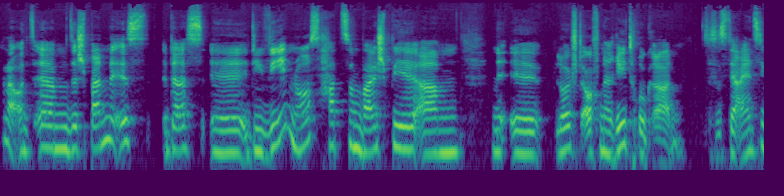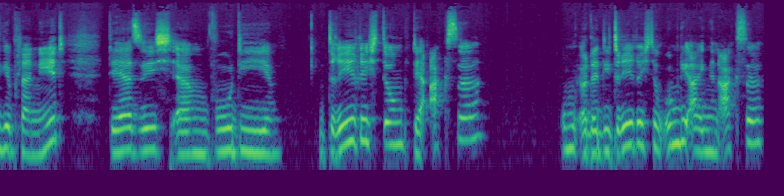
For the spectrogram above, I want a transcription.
genau. Und ähm, das Spannende ist, dass äh, die Venus hat zum Beispiel ähm, ne, äh, läuft auf einer Retrograden. Das ist der einzige Planet, der sich, ähm, wo die Drehrichtung der Achse um, oder die Drehrichtung um die eigenen Achse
